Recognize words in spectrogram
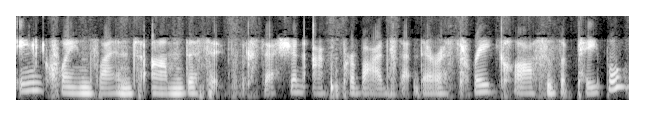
in Queensland, um, the Succession Act provides that there are three classes of people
